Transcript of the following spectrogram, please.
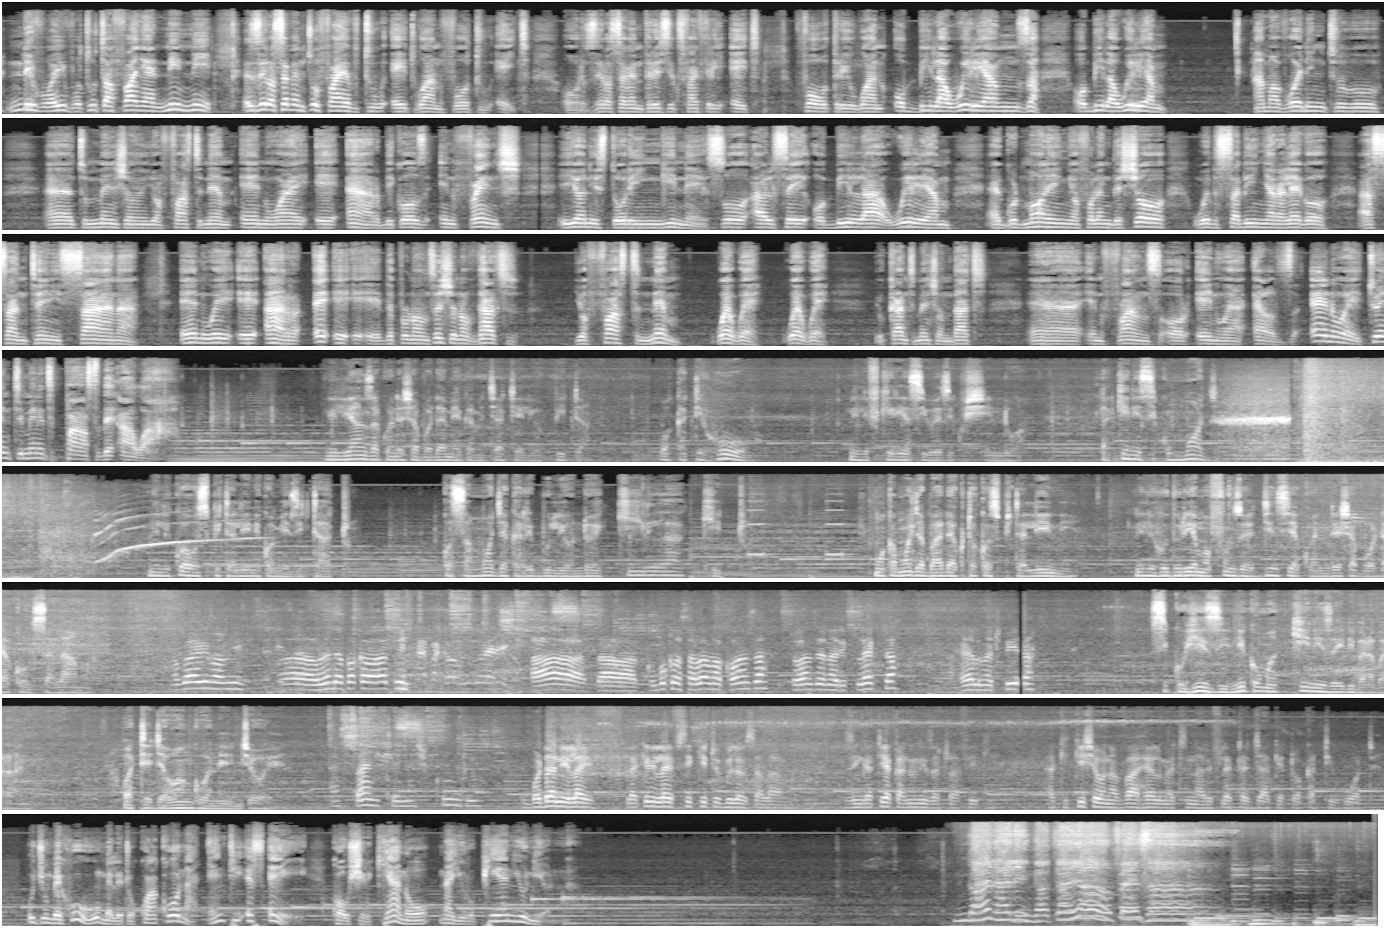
Ndivyo hivyo tutafanya nini? 0725281428 or 0736538431 Obila Williams Obila William I'm avoiding to uh, to mention your first name N-Y-A-R because in French hiyo ni story ingine so I'll say Obila William uh, good morning you're following the show with Sabine Nyaralego asanteni sana N-Y-A-R eh, eh, eh, eh, the pronunciation of that your first name Wewe Wewe you can't mention that uh, in France or anywhere else. Anyway, 20 minutes past the hour. Nilianza kuendesha boda miaka michache iliyopita. Wakati huo nilifikiria siwezi kushindwa, lakini siku moja nilikuwa hospitalini kwa miezi tatu. Kwa saa moja karibu liondoe kila kitu. Mwaka mmoja baada ya kutoka hospitalini, nilihudhuria mafunzo ya jinsi ya kuendesha boda kwa usalama. Habari mami. Ah, unaenda mpaka wapi? Ah, sawa. Kumbuka usalama kwanza. Tuanze na reflector, na helmet pia. Siku hizi niko makini zaidi barabarani, wateja wangu wanaenjoy. Asante, nashukuru. Boda ni life, lakini life si kitu bila usalama. Zingatia kanuni za trafiki. Hakikisha unavaa helmet na reflector jacket wakati wote. Ujumbe huu umeletwa kwako na NTSA kwa ushirikiano na European Union. nganalingaka yo pesa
